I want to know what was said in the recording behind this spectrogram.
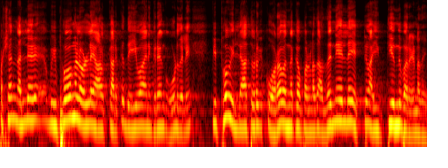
പക്ഷെ നല്ല വിഭവങ്ങളുള്ള ആൾക്കാർക്ക് ദൈവാനുഗ്രഹം കൂടുതൽ. വിഭവം ഇല്ലാത്തവർക്ക് കുറവെന്നൊക്കെ പറയണത് അത് തന്നെയല്ലേ ഏറ്റവും ഐക്യം എന്ന് പറയണത്.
